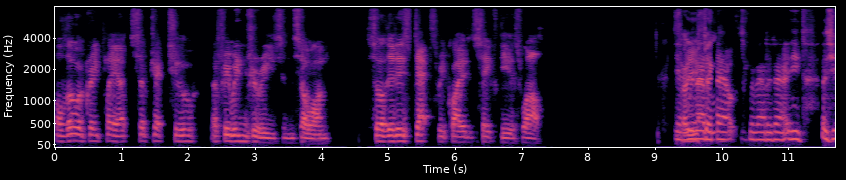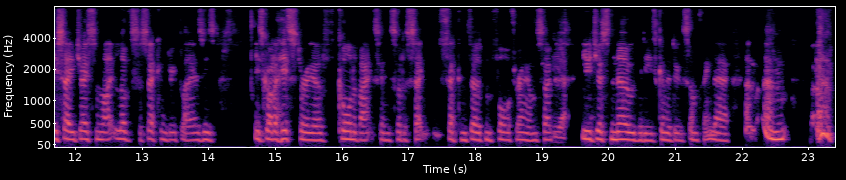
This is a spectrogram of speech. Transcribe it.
although a great player, subject to a few injuries and so on. So there is depth required at safety as well. Yeah, so without think a doubt, without a doubt. He, as you say, Jason Licht loves the secondary players. He's he's got a history of cornerbacks in sort of sec, second, third, and fourth round. So Yeah. you just know that he's going to do something there, and, and,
